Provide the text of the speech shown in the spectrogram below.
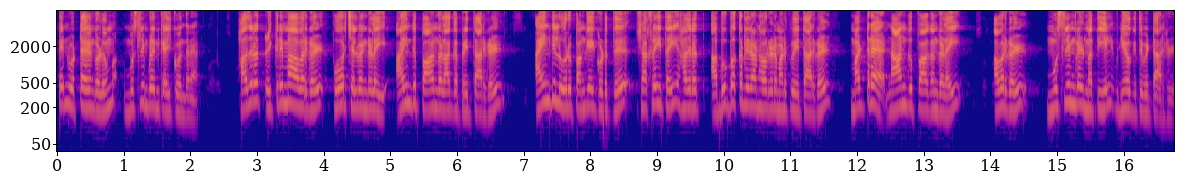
பெண் ஒட்டகங்களும் முஸ்லிம்களின் கைக்கு வந்தன. ஹசரத் இக்ரிமா அவர்கள் போர் செல்வங்களை ஐந்து பாகங்களாக பிரித்தார்கள். ஐந்தில் ஒரு பங்கை கொடுத்து ஷஹ்ரீத்தை ஹசரத் அபுபக்கர்லிரான் அவர்களிடம் அனுப்பி வைத்தார்கள். மற்ற நான்கு பாகங்களை அவர்கள் முஸ்லிம்கள் மத்தியில் விநியோகித்து விட்டார்கள்.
